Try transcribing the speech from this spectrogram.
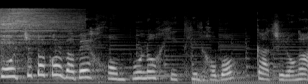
পৰ্যটকৰ বাবে সম্পূৰ্ণ শিথিল হ'ব কাজিৰঙা।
